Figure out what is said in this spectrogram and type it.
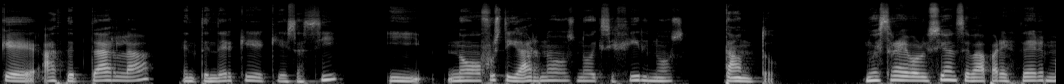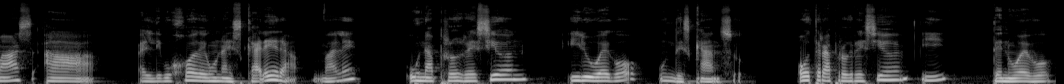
que aceptarla, entender que, que es así y no fustigarnos, no exigirnos Nuestra evolución se va a parecer más a al dibujo de una escalera, ¿vale? Una progresión y luego un descanso. Otra progresión y de nuevo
